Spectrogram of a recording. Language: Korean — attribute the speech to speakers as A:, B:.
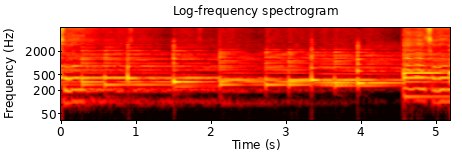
A: 빠져 빠져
